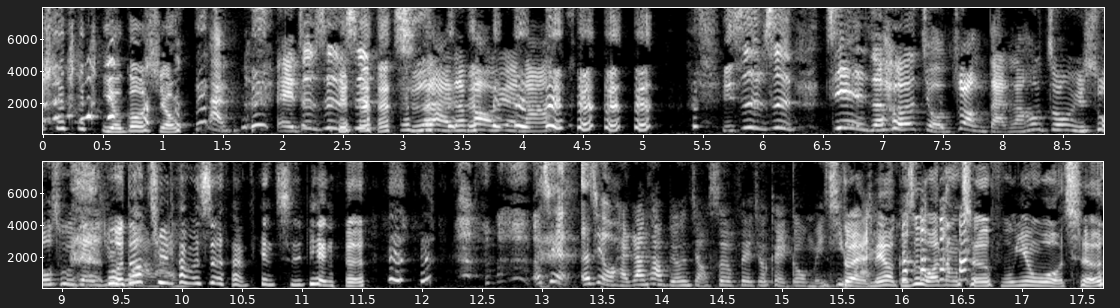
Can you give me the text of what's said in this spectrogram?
有够凶。哎、欸，这是不是迟来的抱怨啊？你是不是借着喝酒壮胆，然后终于说出这句话？我都去他们社团边吃边喝，而且而且我还让他不用缴社费就可以跟我们一起玩。对，没有，可是我要当车夫，因为我有车。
